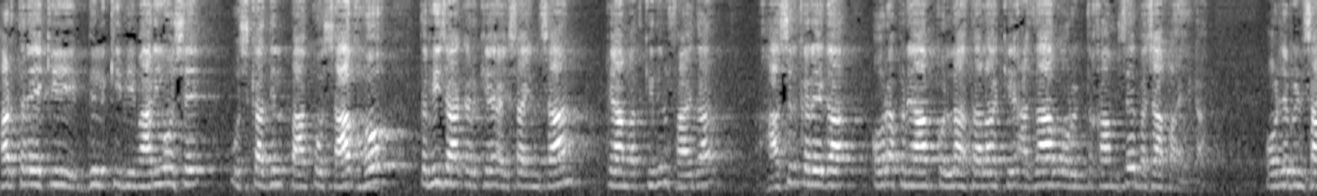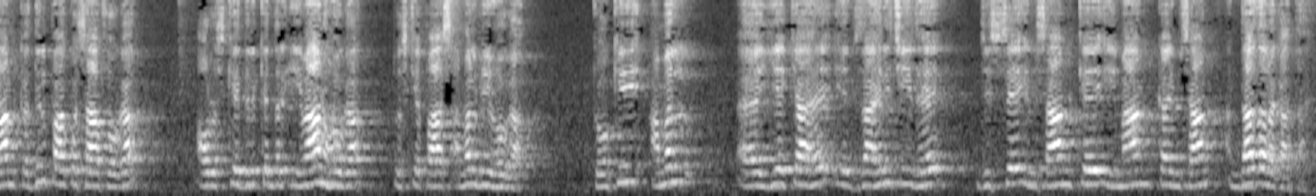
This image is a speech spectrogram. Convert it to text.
ہر طرح کی دل کی بیماریوں سے اس کا دل پاک و صاف ہو، تبھی جا کر کے ایسا انسان قیامت کے دن فائدہ حاصل کرے گا اور اپنے آپ کو اللہ تعالیٰ کے عذاب اور انتقام سے بچا پائے گا۔ اور جب انسان کا دل پاک و صاف ہوگا اور اس کے دل کے اندر ایمان ہوگا تو اس کے پاس عمل بھی ہوگا۔ کیونکہ عمل یہ کیا ہے؟ ایک ظاہری چیز ہے جس سے انسان کے ایمان کا انسان اندازہ لگاتا ہے۔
